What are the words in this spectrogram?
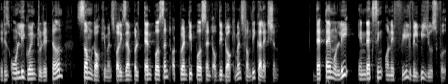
It is only going to return some documents, for example, 10% or 20% of the documents from the collection. That time only indexing on a field will be useful.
